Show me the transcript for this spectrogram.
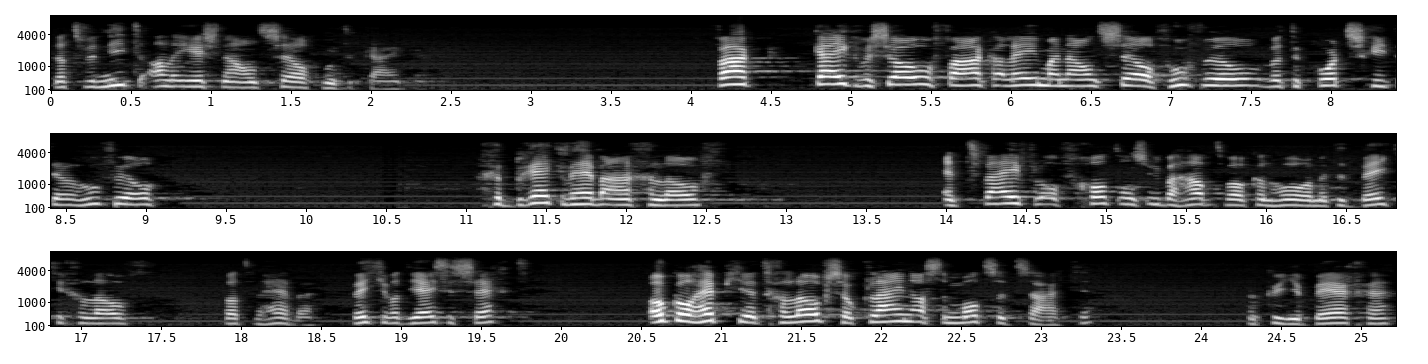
dat we niet allereerst naar onszelf moeten kijken. Vaak kijken we zo vaak alleen maar naar onszelf. Hoeveel we tekortschieten, hoeveel gebrek we hebben aan geloof. En twijfelen of God ons überhaupt wel kan horen met het beetje geloof wat we hebben. Weet je wat Jezus zegt? Ook al heb je het geloof zo klein als een mosterdzaadje, dan kun je bergen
